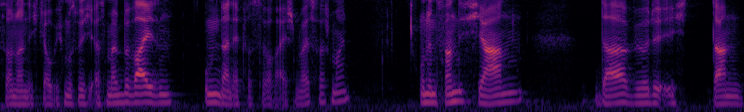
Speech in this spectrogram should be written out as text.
sondern ich glaube, ich muss mich erstmal beweisen, um dann etwas zu erreichen. Weißt du, was ich meine? Und in 20 Jahren, da würde ich dann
